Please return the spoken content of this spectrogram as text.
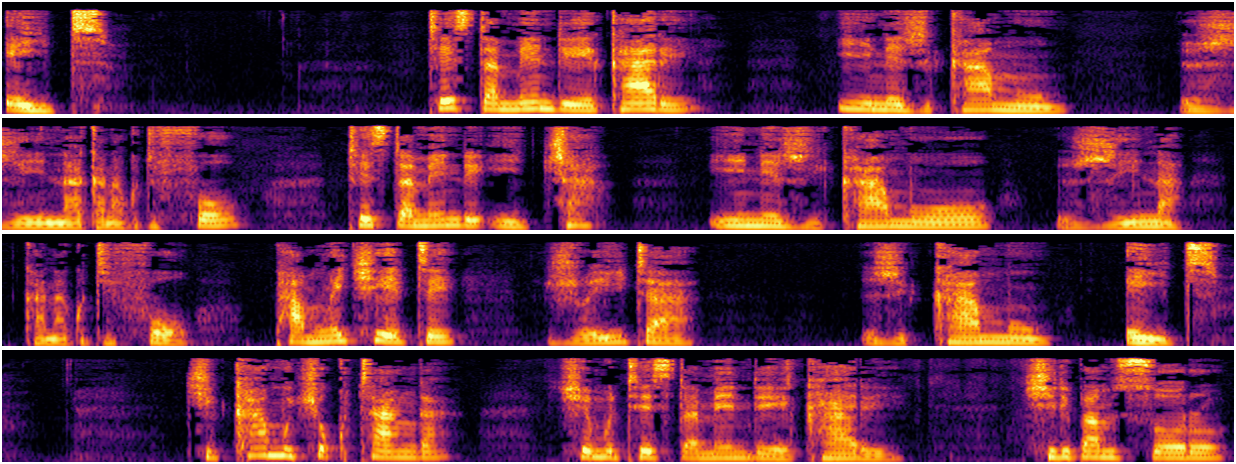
8 testamende yekare iine zvikamu zvina kana kuti 4 testamende itsva iine zvikamuwo zvina kana kuti 4 pamwe chete zvoita zvikamu 8 chikamu chokutanga chemutestamende yekare chiri pamusoro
